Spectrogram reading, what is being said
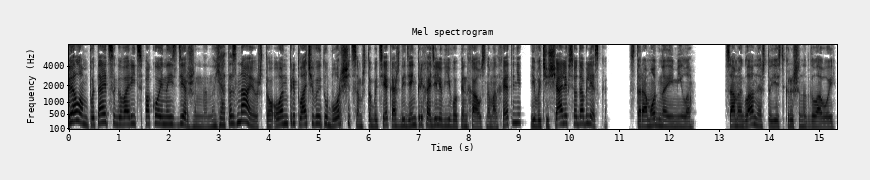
Кэллом пытается говорить спокойно и сдержанно, но я-то знаю, что он приплачивает уборщицам, чтобы те каждый день приходили в его пентхаус на Манхэттене и вычищали все до блеска. Старомодно и мило. Самое главное, что есть крыша над головой.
